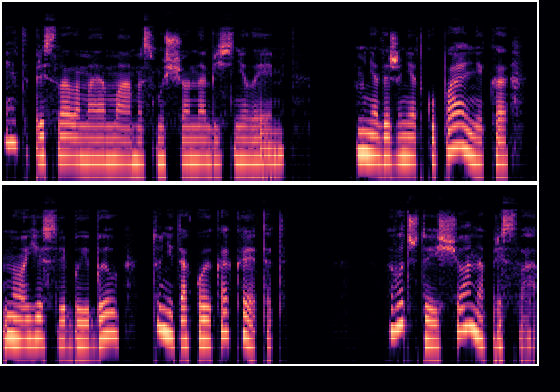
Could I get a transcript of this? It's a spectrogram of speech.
«Это прислала моя мама», — смущенно объяснила Эми. У меня даже нет купальника, но если бы и был, то не такой, как этот. Вот что еще она прислала.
